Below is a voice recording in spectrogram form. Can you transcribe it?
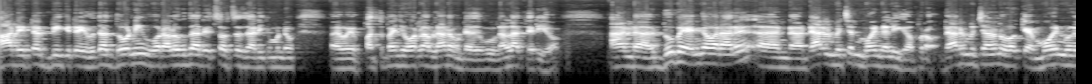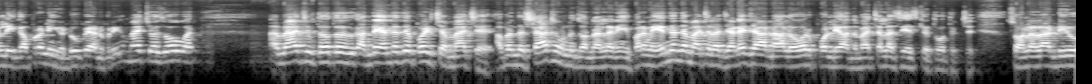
hard hitter big hitter தான் தோனி ஓரளவுக்கு தான் ரிசோர்ஸஸ் அடிக்க முடியும். பத்து பதினஞ்சு ஓவரெலாம் விளையாட முடியாது. உங்களுக்கு நல்லா தெரியும். அண்ட் டூபே எங்கே வராரு? அண்ட் டேரல் மிச்சன் மோயின் அலிக்கு அப்புறம். டேரல் மிச்சன் ஓகே மோயின் அலிக்கு அப்புறம் நீங்கள் டூபே அனுப்புறீங்க. மேட்ச் வாஸ் ஓவர் மேட்ச் தோற்றுறதுக்கு அந்த எந்த இது போயிடுச்சு மேட்ச் அப்போ இந்த ஸ்டாட்ஸ் ஒன்று சொன்னால நீங்கள் பாருங்கள் எந்தெந்த மேட்ச்சில் ஜடேஜா நாலு ஓவர் போடலையோ அந்த மேட்ச் எல்லாம் சிஎஸ்கே தோத்துருச்சு. சொல்லலாம் டியூ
